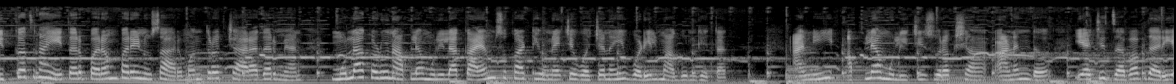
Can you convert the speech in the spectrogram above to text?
इतकंच नाही तर परंपरेनुसार मंत्रोच्चारादरम्यान मुलाकडून आपल्या मुलीला कायम सुखात ठेवण्याचे वचनही वडील मागून घेतात. आणि आपल्या मुलीची सुरक्षा आनंद याची जबाबदारी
